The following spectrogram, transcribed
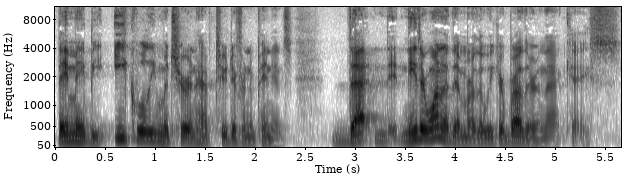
They may be equally mature and have two different opinions. That neither one of them are the weaker brother in that case.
